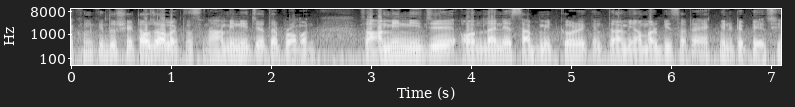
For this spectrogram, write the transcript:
এখন কিন্তু সেটাও যাওয়া লাগতেছে না। আমি নিজে তার প্রমাণ। তো আমি নিজে অনলাইনে সাবমিট করে কিন্তু আমি আমার ভিসাটা এক মিনিটে পেয়েছি।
